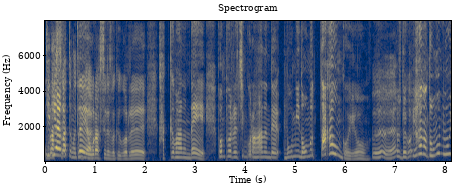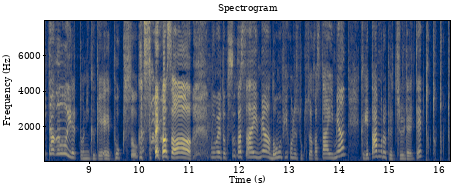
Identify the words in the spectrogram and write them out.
DDR 오락실- 같은 거, 네, DDR. 오락실에서 그거를 가끔 하는데 펌프를 친구랑 하는데 몸이 너무 따가운 거예요. 왜 왜? 그래서 내가 야 나 너무 몸이 따가워 이랬더니 그게 독소가 쌓여서 몸에 독소가 쌓이면 너무 피곤해서 독소가 쌓이면 그게 땀으로 배출될 때 톡톡톡톡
